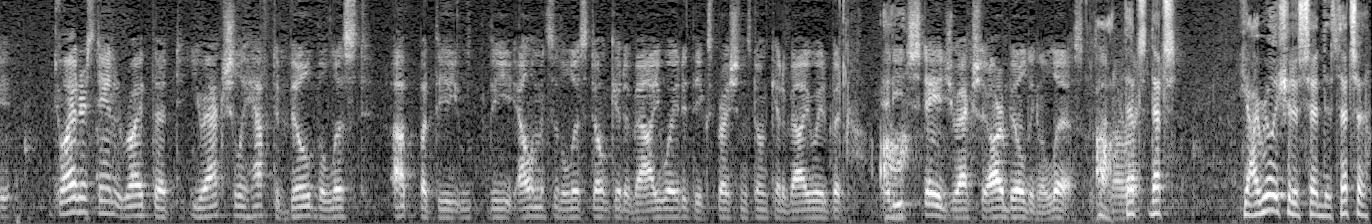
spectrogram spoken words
It- Do I understand it right that you actually have to build the list up, but the, the elements of the list don't get evaluated, the expressions don't get evaluated, but at each ah. stage you actually are building a list, is that Oh, that's, right? that's, yeah, I really should have said this. That's a,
